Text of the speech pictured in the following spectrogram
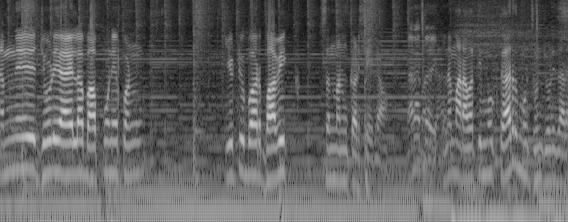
એમને જોડે આવેલા બાપુને પણ યુટ્યુબર ભાવિક સન્માન કરશે અને મારા વતી મુક્ત હર હું છું જોડીદાર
